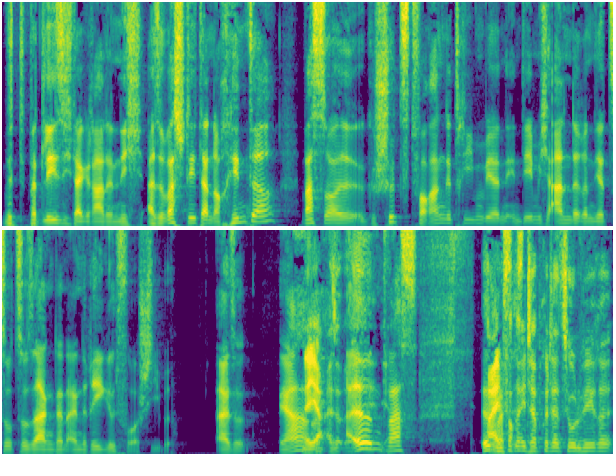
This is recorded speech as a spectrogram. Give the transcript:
was lese ich da gerade nicht? Also was steht da noch hinter? Was soll geschützt vorangetrieben werden, indem ich anderen jetzt sozusagen dann eine Regel vorschiebe? Also, ja, naja, also irgendwas. irgendwas Einfache Interpretation wäre,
